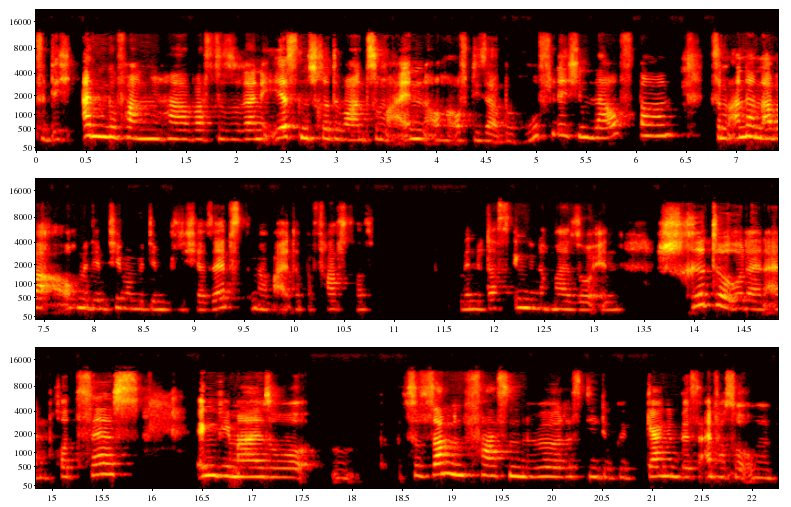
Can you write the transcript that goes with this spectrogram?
für dich angefangen hat, was du so deine ersten Schritte waren, zum einen auch auf dieser beruflichen Laufbahn, zum anderen aber auch mit dem Thema, mit dem du dich ja selbst immer weiter befasst hast. Wenn du das irgendwie nochmal so in Schritte oder in einen Prozess irgendwie mal so hm, zusammenfassen würdest, die du gegangen bist, einfach so um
